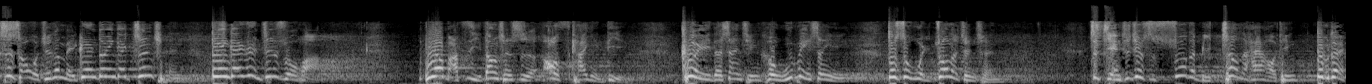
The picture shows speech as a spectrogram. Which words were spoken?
但至少我觉得每个人都应该真诚，都应该认真说话。不要把自己当成是奥斯卡影帝，刻意的煽情和无病呻吟都是伪装的真诚，这简直就是说的比唱的还好听，对不对？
